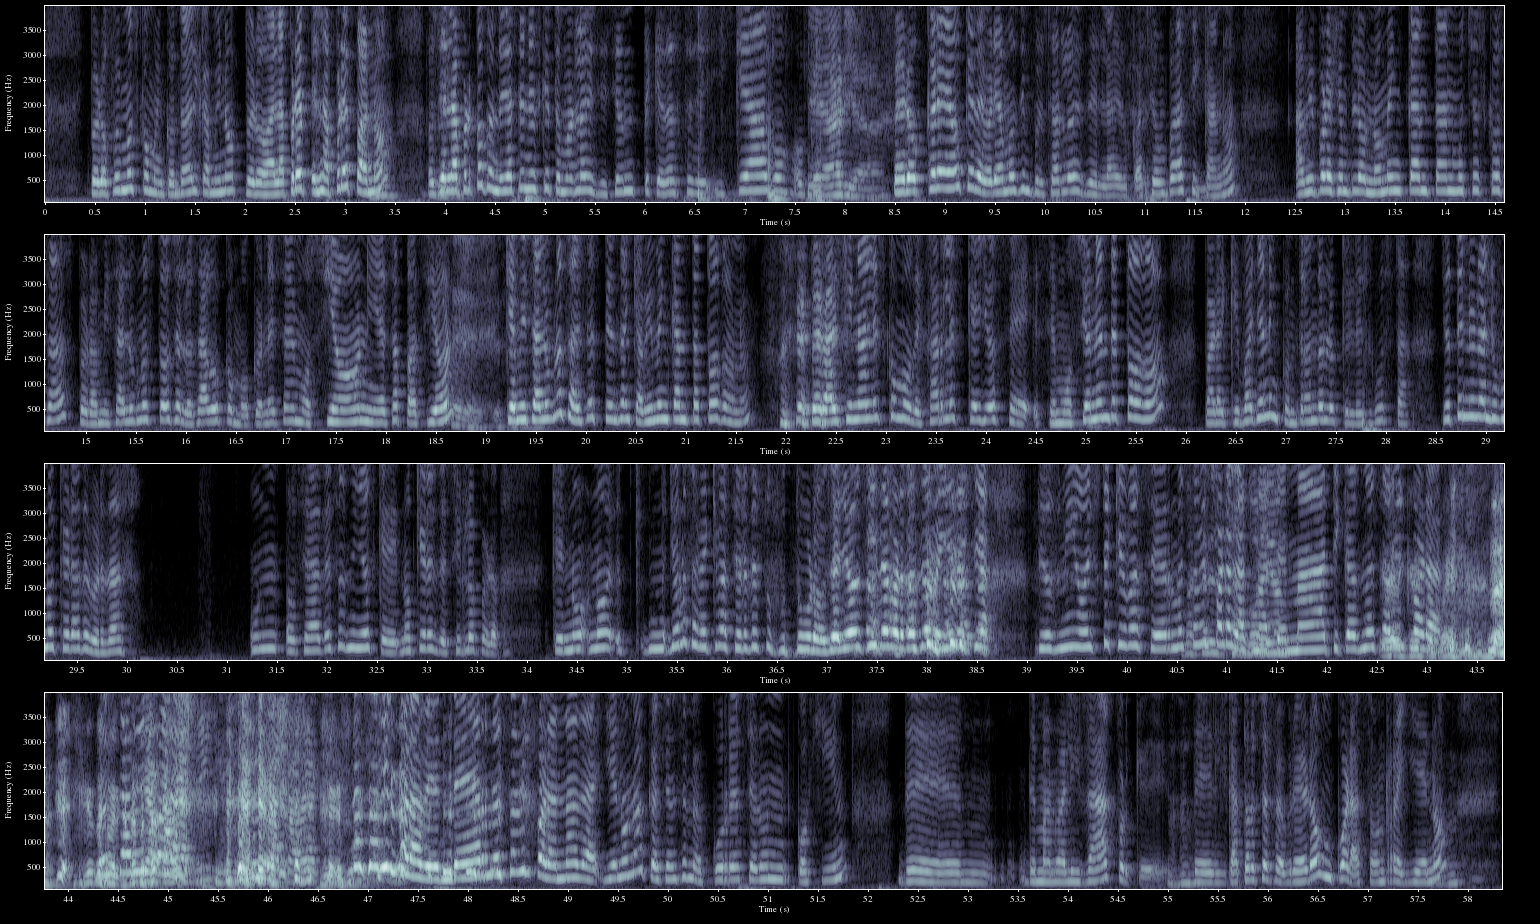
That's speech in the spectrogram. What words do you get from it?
Pero fuimos como a encontrar el camino, pero a la prep en la prepa, ¿no? O sea, sí. en la prepa cuando ya tenías que tomar la decisión te quedaste de ¿y qué hago? ¿O qué, ¿Qué es- área? pero creo que deberíamos de impulsarlo desde la educación básica, ¿no? A mí, por ejemplo, no me encantan muchas cosas, pero a mis alumnos todos se los hago como con esa emoción y esa pasión, Sí, sí, que sí. mis alumnos a veces piensan que a mí me encanta todo, ¿no? Pero al final es como dejarles que ellos se, se emocionen de todo para que vayan encontrando lo que les gusta. Yo tenía un alumno que era de verdad, un, o sea, de esos niños que no quieres decirlo, pero que no, no, yo no sabía qué iba a ser de su futuro, o sea, yo sí de verdad lo veía y decía, Dios mío, ¿este qué va a ser? No es hábil para las matemáticas, no es hábil para... Sabe Ya acabé para-. No es hábil para vender, no es hábil para nada. Y en una ocasión se me ocurre hacer un cojín de, de manualidad, porque del 14 de febrero, un corazón relleno.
